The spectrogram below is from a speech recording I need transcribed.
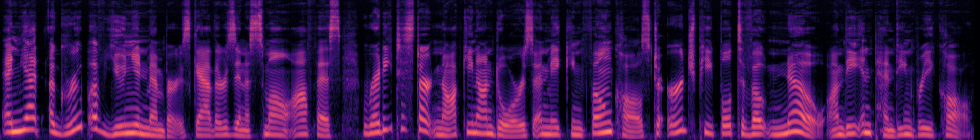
And yet, a group of union members gathers in a small office ready to start knocking on doors and making phone calls to urge people to vote no on the impending recall.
